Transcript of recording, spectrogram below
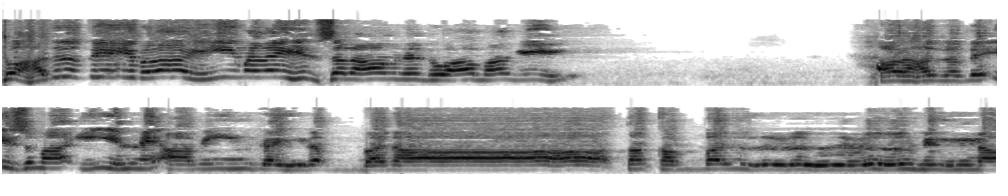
تو حضرت ابراہیم علیہ السلام نے دعا مانگی اور حضرت اسماعیل نے آمین کہی، ربنا تقبل منا۔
